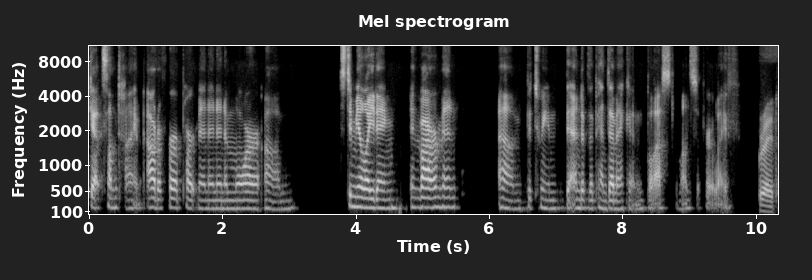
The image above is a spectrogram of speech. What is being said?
get some time out of her apartment and in a more um, stimulating environment um, between the end of the pandemic and the last months of her life. Great.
